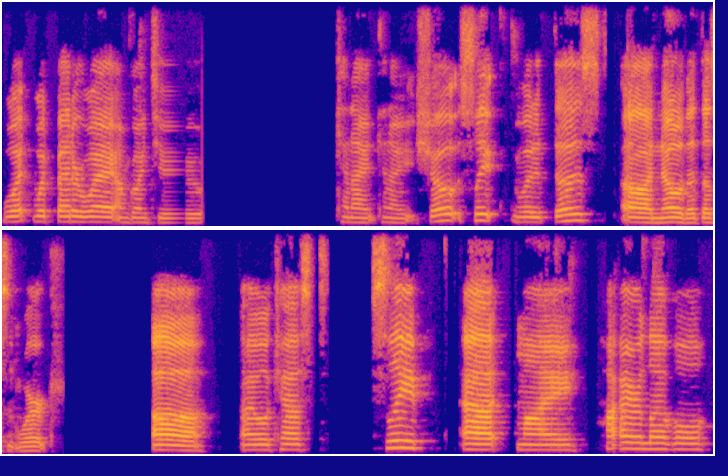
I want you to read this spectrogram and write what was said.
what what better way? I'm going to. Can I can I show sleep what it does? Uh no, that doesn't work. Uh I will cast sleep at my higher level.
